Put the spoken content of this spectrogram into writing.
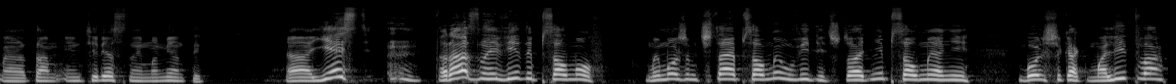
а, там интересные моменты. А, есть разные виды псалмов. Мы можем, читая псалмы, увидеть, что одни псалмы, они больше как молитва,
